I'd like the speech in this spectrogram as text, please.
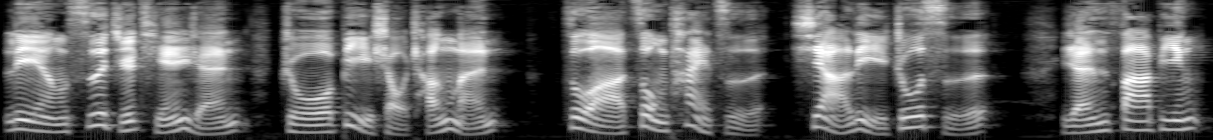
令司职田人主闭守城门，作纵太子，下吏诸死。人发兵，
